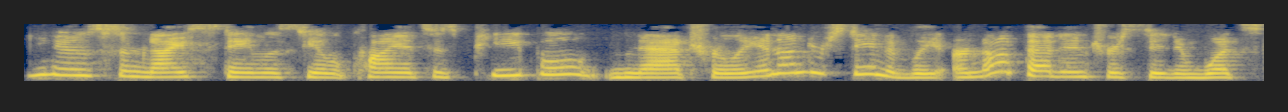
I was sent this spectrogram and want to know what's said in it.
you know, some nice stainless steel appliances. People naturally and understandably are not that interested in what's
